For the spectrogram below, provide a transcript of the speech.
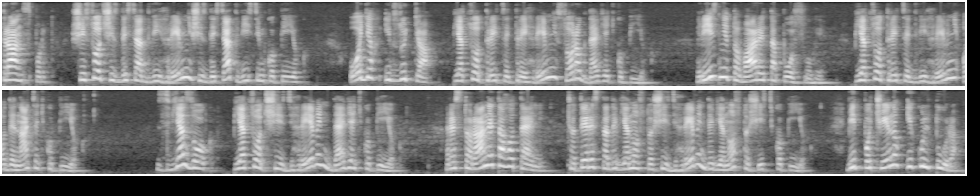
Транспорт 662 гривні 68 копійок. Одяг і взуття 533 гривні 49 копійок. Різні товари та послуги 532 гривні 11 копійок. Зв'язок 506 гривень 9 копійок. Ресторани та готелі 496 гривень 96 копійок. Відпочинок і культура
